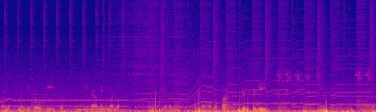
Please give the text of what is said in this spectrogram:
manok na ligaw dito. Hindi namin manok. Pero pag nakakapasok dyan sa gate, hmm, ah,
